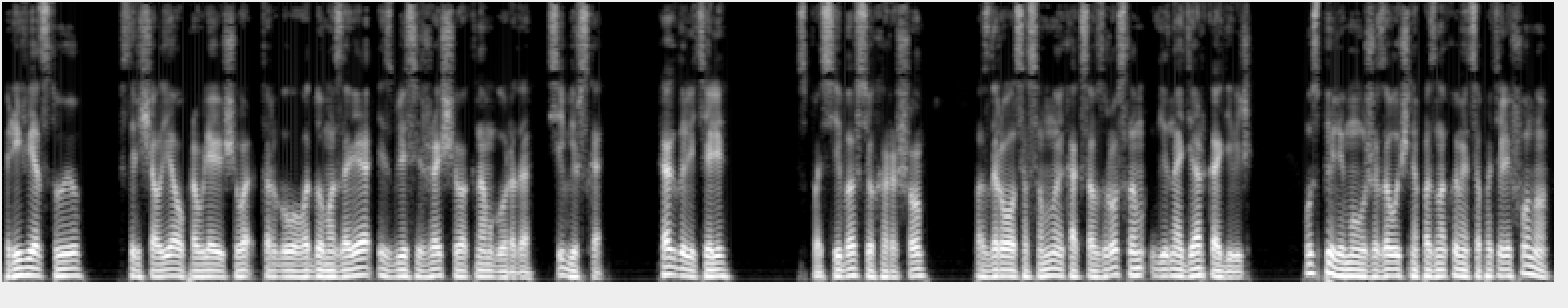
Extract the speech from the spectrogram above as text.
«Приветствую!» — встречал я управляющего торгового дома «Заря» из близлежащего к нам города, Сибирска. «Как долетели?» «Спасибо, все хорошо», — поздоровался со мной, как со взрослым, Геннадий Аркадьевич, Успели мы уже заочно познакомиться по телефону,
